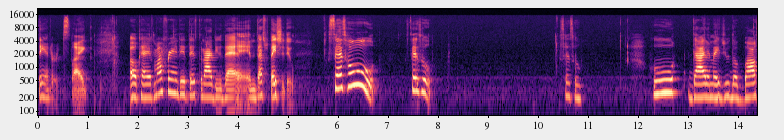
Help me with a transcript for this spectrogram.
standards. Like, okay, if my friend did this, then I do that, and that's what they should do. Says who? Says who? Says who? Who died and made you the boss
